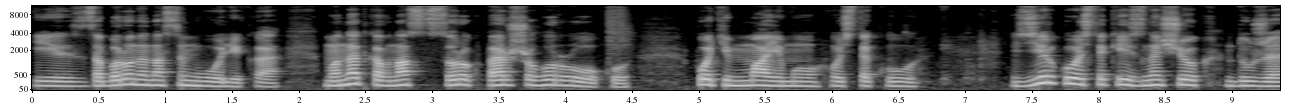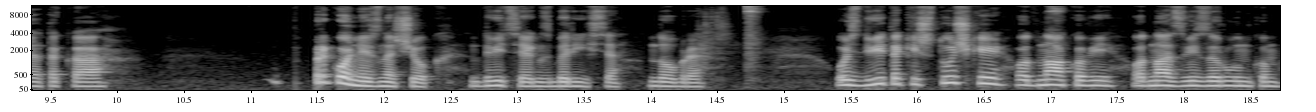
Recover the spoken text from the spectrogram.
і заборонена символіка. Монетка в нас 41-го року. Потім маємо ось таку зірку, ось такий значок, дуже така. Прикольний значок. Дивіться, як зберігся. Добре. Ось дві такі штучки однакові, одна з візерунком.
